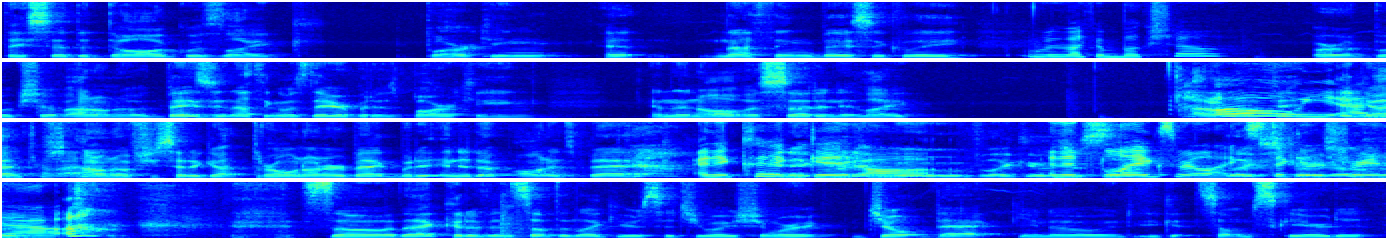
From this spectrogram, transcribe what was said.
they said the dog was like barking at nothing basically Was it like a bookshelf? or a bookshelf. I don't know. Basically, nothing was there, but it was barking, and then all of a sudden, it like. I don't know Oh, if it, yeah, I it know got. you're I don't know if she said it got thrown on her back, but it ended up on its back, And it couldn't and it get couldn't off. move. Like it was And its like- legs were like, like, sticking straight straight out. So that could have been something like your situation where it jumped back, you know, and you get something scared it.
